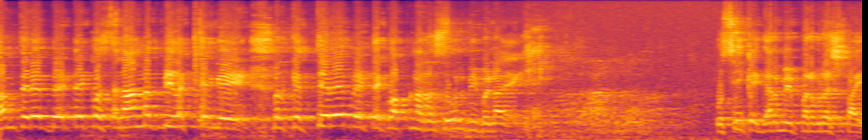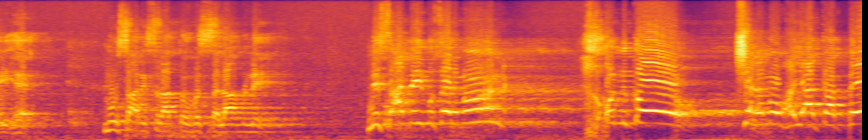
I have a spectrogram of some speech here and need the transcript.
ہم تیرے بیٹے کو سلامت بھی رکھیں گے، بلکہ تیرے بیٹے کو اپنا رسول بھی بنائیں گے۔ اسی کے گھر میں پرورش پائی ہے۔ موسیٰ علیہ السلام نے۔ مثالی مسلمان، ان کو شرم و حیا کا پے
